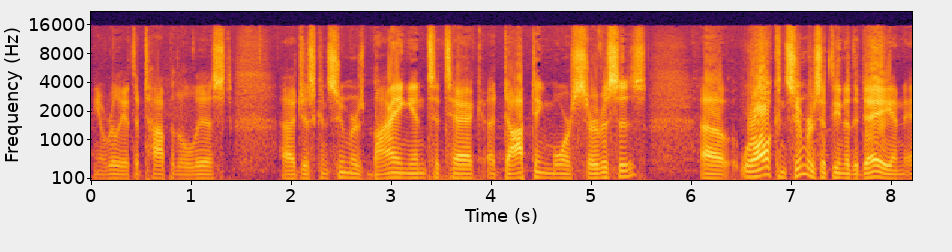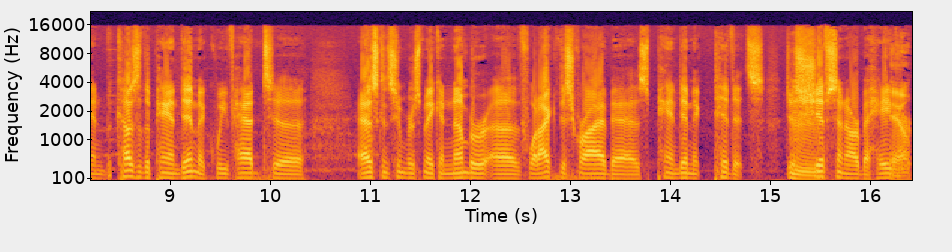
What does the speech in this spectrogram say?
you know, really at the top of the list. Uh, just consumers buying into tech, adopting more services. Uh, we're all consumers at the end of the day, and, and because of the pandemic, we've had to, as consumers, make a number of what I could describe as pandemic pivots, just Mm. shifts in our behavior.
